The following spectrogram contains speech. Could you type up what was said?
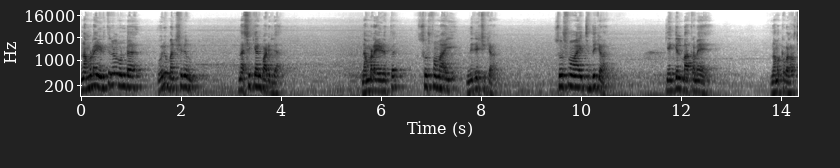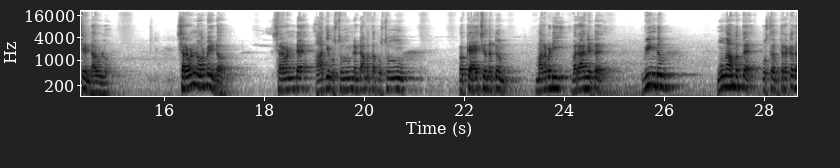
നമ്മുടെ എഴുത്തുകൾ കൊണ്ട് ഒരു മനുഷ്യരും നശിക്കാൻ പാടില്ല. നമ്മുടെ എഴുത്ത് സൂക്ഷ്മമായി നിരീക്ഷിക്കണം സൂക്ഷ്മമായി ചിന്തിക്കണം. എങ്കിൽ മാത്രമേ നമുക്ക് വളർച്ചയുണ്ടാവുള്ളൂ ശരവൺ ഓർമ്മയുണ്ടോ? ശരവണിന്റെ ആദ്യ പുസ്തകവും രണ്ടാമത്തെ പുസ്തകവും ഒക്കെ അയച്ചു തന്നിട്ടും മറുപടി വരാഞ്ഞിട്ട് വീണ്ടും മൂന്നാമത്തെ പുസ്തകം തിരക്കഥ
